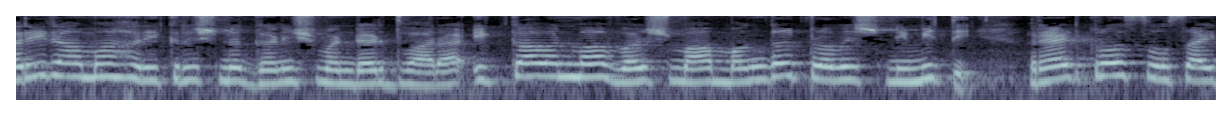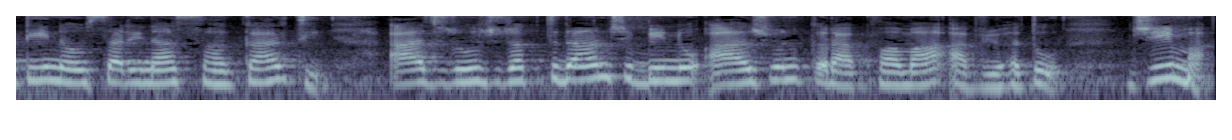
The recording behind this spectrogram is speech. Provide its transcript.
હરિરામા હરિકૃષ્ણ ગણેશ મંડળ દ્વારા એકાવનમાં વર્ષમાં મંગલ પ્રવેશ નિમિત્તે રેડક્રોસ સોસાયટી નવસારીના સહકારથી આજ રોજ રક્તદાન શિબિરનું આયોજન રાખવામાં આવ્યું હતું, જેમાં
